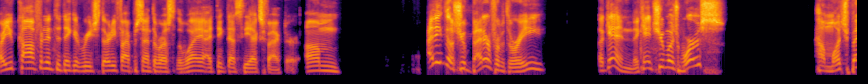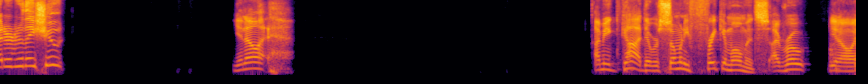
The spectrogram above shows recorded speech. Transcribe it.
Are you confident that they could reach 35% the rest of the way? I think that's the X factor. Um, I think they'll shoot better from three. Again, they can't shoot much worse. How much better do they shoot? You know, I mean, God, there were so many freaking moments. I wrote you know, I,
